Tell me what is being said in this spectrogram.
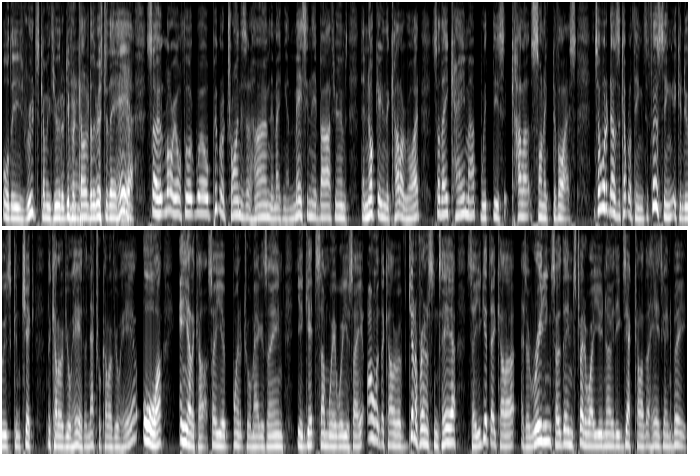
all these roots coming through at a different mm. colour to the rest of their hair. So L'Oreal thought, well, people are trying this at home. They're making a mess in their bathrooms. They're not getting the colour right. So they came up with this Colour Sonic device. And so what it does is a couple of things. The first thing it can do is can check the colour of your hair, the natural colour of your hair, or any other colour. So you point it to a magazine, you get somewhere where you say, I want the colour of Jennifer Aniston's hair. So you get that colour as a reading. So then straight away you know the exact colour the hair is going to be.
